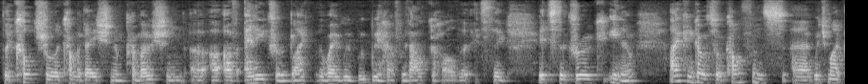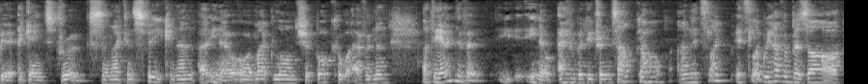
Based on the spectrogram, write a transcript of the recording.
the cultural accommodation and promotion uh, of any drug, like the way we, we have with alcohol, that it's the it's the drug. You know, I can go to a conference uh, which might be against drugs, and I can speak, and then uh, you know, or I might launch a book or whatever, and then at the end of it, you know, everybody drinks alcohol, and it's like it's like we have a bizarre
